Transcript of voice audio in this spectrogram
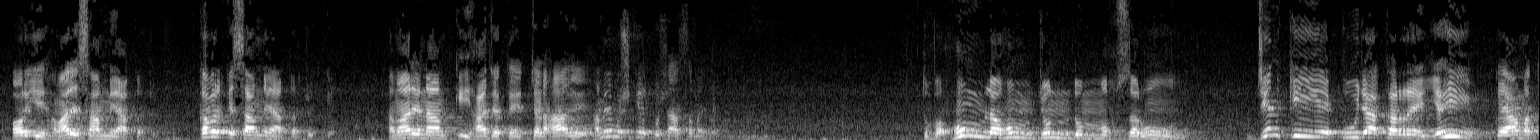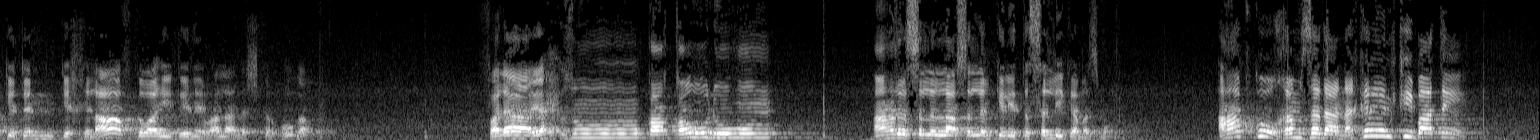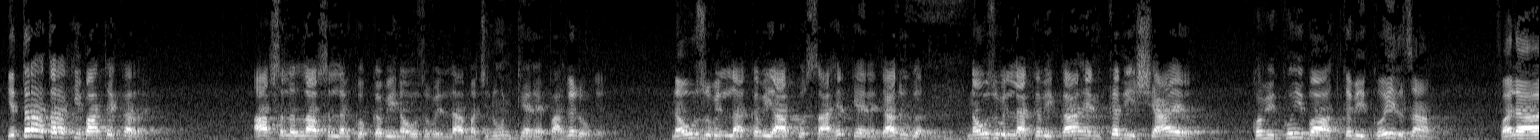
اور یہ ہمارے سامنے آ کر جھک قبر کے سامنے آ کر جھک کے ہمارے نام کی حاجتیں چڑھاوے، ہمیں مشکل کشا سمجھ تو وہ لہم جن دم محضرون جن کی یہ پوجا کر رہے ہیں یہی قیامت کے دن کے خلاف گواہی دینے والا لشکر ہوگا۔ فلا کا قولهم. حضرت صلی اللہ علیہ وسلم کے لیے تسلی کا مضمون. آپ کو غمزدہ نہ کریں ان کی باتیں. یہ طرح طرح کی باتیں کر رہے ہیں. آپ صلی اللہ علیہ وسلم کو کبھی نعوذ باللہ مجنون کہہ رہے ہیں، پاگل ہو گئے. نعوذ باللہ کبھی آپ کو ساحر کہہ رہے ہیں، جادوگر. نعوذ باللہ کبھی کاہن، کبھی شاعر، کبھی کوئی بات، کبھی کوئی الزام. فلا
